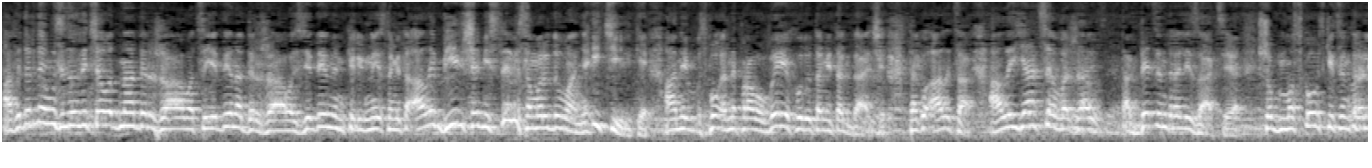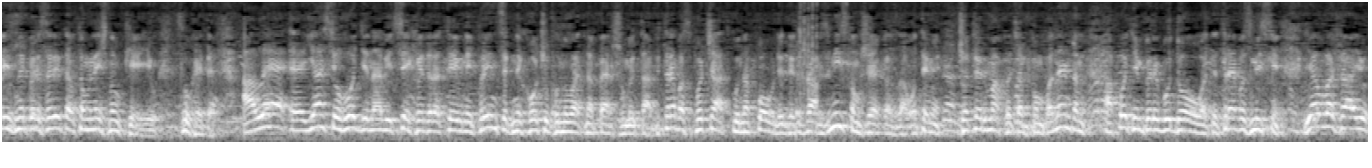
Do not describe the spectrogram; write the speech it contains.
А федеративний устрій це одна держава, це єдина держава з єдиним керівництвом, але більше місцеве самоврядування і тільки, а не а не право виходу там і так далі. Так, але так, але я це вважаю так, децентралізація, щоб московський централізм не переселити автоматично в Київ. Слухайте, але е, я сьогодні навіть цей федеративний принцип не хочу панувати на першому етапі. Треба спочатку наповнити державу змістом, що я казав, отими чотирма хоча б компонентами, а потім перебудовувати. Треба зміцнити. Я вважаю,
